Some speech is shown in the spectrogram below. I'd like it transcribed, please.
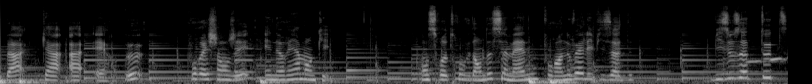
bat-k-a-r-e, pour échanger et ne rien manquer. On se retrouve dans deux semaines pour un nouvel épisode. Bisous à toutes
